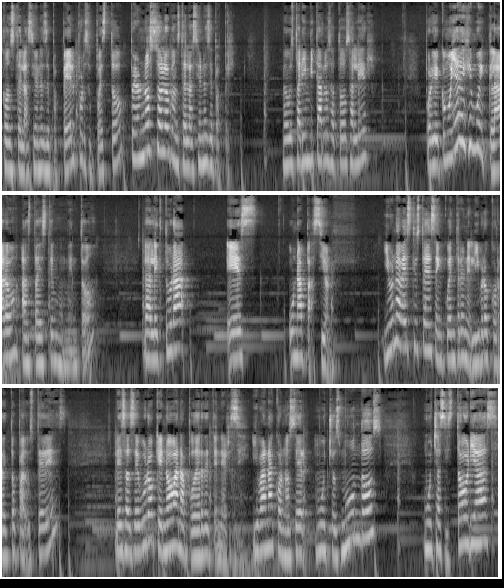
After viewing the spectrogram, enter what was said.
constelaciones de papel, por supuesto, pero no solo constelaciones de papel. Me gustaría invitarlos a todos a leer, porque como ya dejé muy claro hasta este momento, la lectura es una pasión. Y una vez que ustedes encuentren el libro correcto para ustedes, les aseguro que no van a poder detenerse y van a conocer muchos mundos, muchas historias,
